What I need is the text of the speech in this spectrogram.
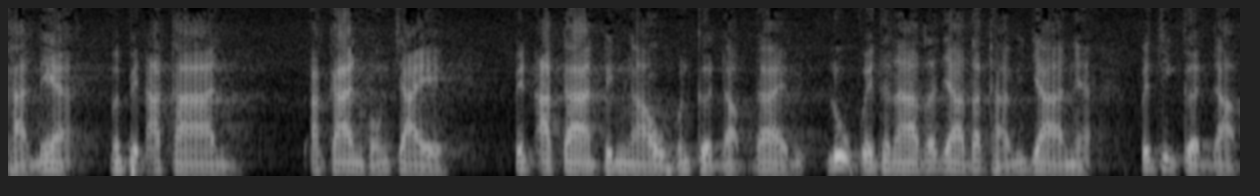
ขันเนี่ย มันเป็นอาการอาการของใจเป็นอาการเป็นเงา มันเกิดดับได้ รูปเวทนาสัญญาสังขารวิญญาณเนี่ยเป็นสิ่งเกิดดับ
